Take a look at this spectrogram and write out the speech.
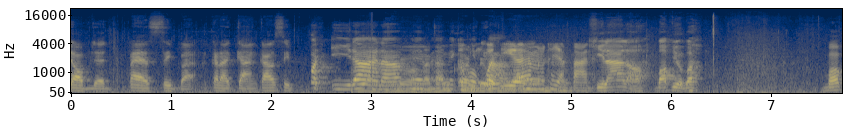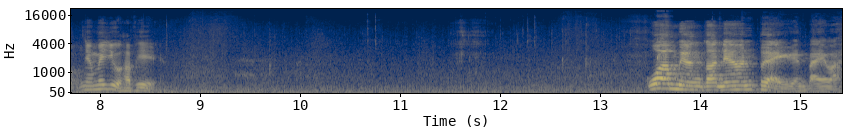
ดรอปเหลือแปดสิบอะกระดาษกลางเก้าสิบกด E ได้นะให้ให้ไม่ก็ผมกดดีแล้วให้มันขยับตาคีร่าเหรอบ๊อบอยู่ปะ บ๊อบยังไม่อยู่ครับพี่ ว่าเมืองตอนเนี้ยมันเปื่อยเกินไปว่ะ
